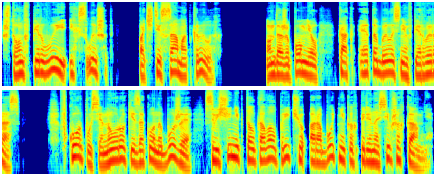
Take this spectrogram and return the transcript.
что он впервые их слышит, почти сам открыл их. Он даже помнил, как это было с ним в первый раз. В корпусе на уроке закона Божия священник толковал притчу о работниках, переносивших камни.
